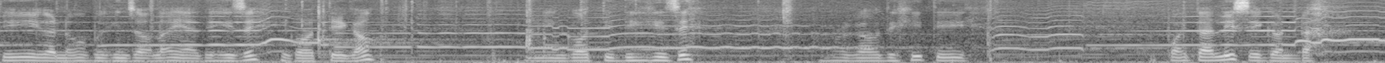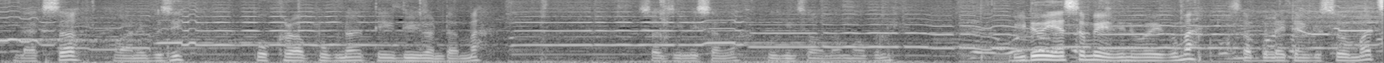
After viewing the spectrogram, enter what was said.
त्यही एक घन्टामा पुगिन्छ होला यहाँदेखि चाहिँ गते गाउँ। अनि गतिदेखि चाहिँ हाम्रो गाउँदेखि त्यही पैँतालिस एक घन्टा लाग्छ। भनेपछि पोखरा पुग्न त्यही दुई घन्टामा सजिलैसँग पुगिन्छ होला म पनि। भिडियो यहाँसम्म हेरिदिनु भएकोमा सबैलाई थ्याङ्क यू सो मच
